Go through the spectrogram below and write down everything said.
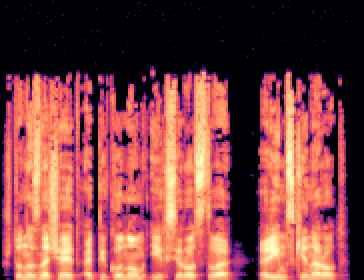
что назначает опекуном их сиротства римский народ.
